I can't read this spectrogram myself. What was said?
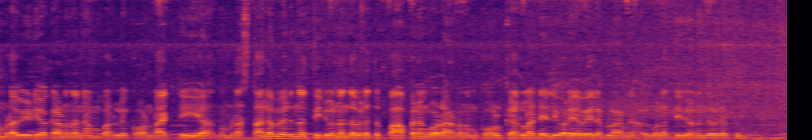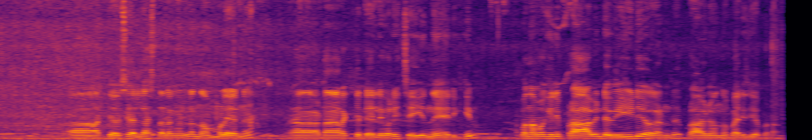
നമ്മുടെ വീഡിയോ കാണുന്ന നമ്പറിൽ കോൺടാക്റ്റ് ചെയ്യുക. നമ്മുടെ സ്ഥലം വരുന്ന തിരുവനന്തപുരത്ത് പാപ്പനംകോടാണ്. നമുക്ക് ഓൾ കേരള ഡെലിവറി അവൈലബിൾ ആണ്. അതുപോലെ തിരുവനന്തപുരത്തും അത്യാവശ്യം എല്ലാ സ്ഥലങ്ങളിലും നമ്മൾ തന്നെ ഡയറക്റ്റ് ഡെലിവറി ചെയ്യുന്നതായിരിക്കും. അപ്പോൾ നമുക്കിനി പ്രാവിന്റെ വീഡിയോ കണ്ട് പ്രാവിനെ ഒന്ന് പരിചയപ്പെടാം.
